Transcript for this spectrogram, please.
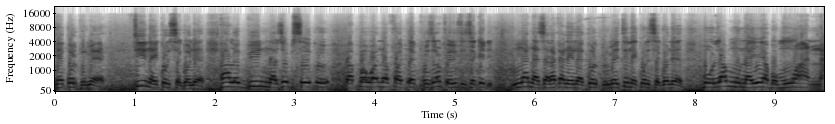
na école primaire ti na école secondaire alobi nazobisa ye que papa wana eh, président félix tshisekedi ngai nazalaka na ye na école primaire ti na école secondaire bolamu na ye ya bomwana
